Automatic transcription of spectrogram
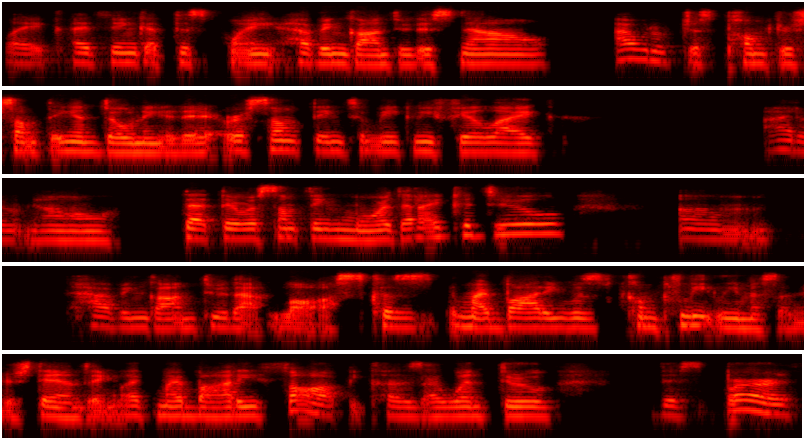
like i think at this point having gone through this now i would have just pumped or something and donated it or something to make me feel like i don't know that there was something more that i could do um, having gone through that loss because my body was completely misunderstanding. Like my body thought because I went through this birth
